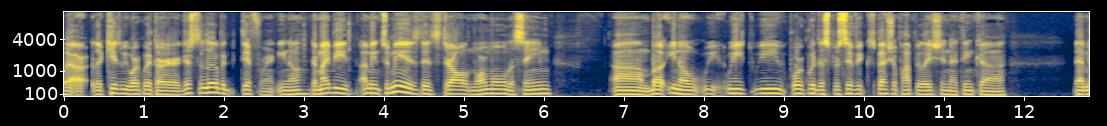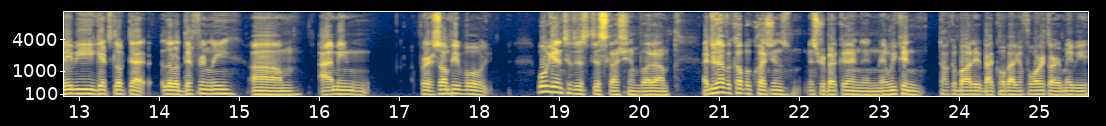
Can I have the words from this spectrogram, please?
but our, the kids we work with are just a little bit different. You know, there might be. I mean, to me, is this they're all normal, the same. Um, but you know, we we we work with a specific special population. I think uh, that maybe gets looked at a little differently. Um, I mean, for some people, we'll get into this discussion, but um, I do have a couple questions, Miss Rebecca, and, and, and we can talk about it back, go back and forth, or maybe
